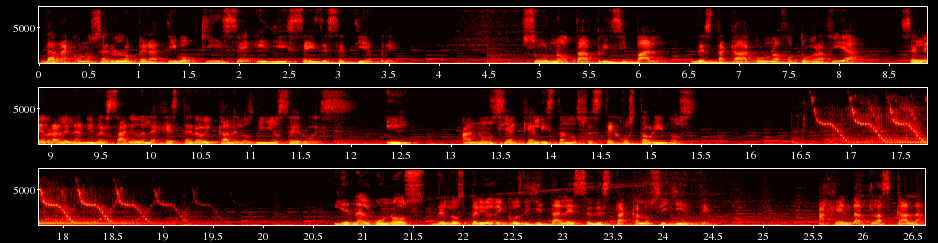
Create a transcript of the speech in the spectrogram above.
Dan a conocer el operativo 15 y 16 de septiembre. Su nota principal, destacada con una fotografía, celebra el aniversario de la gesta heroica de los niños héroes y anuncian que alistan los festejos taurinos. Y en algunos de los periódicos digitales se destaca lo siguiente. Agenda Tlaxcala.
